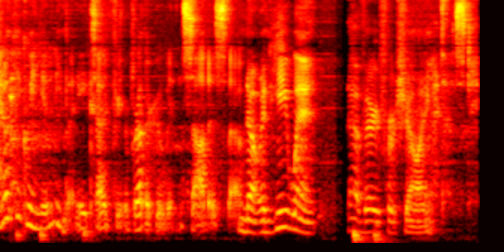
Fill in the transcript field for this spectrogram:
I don't think we knew anybody except for your brother who went and saw this though. no and he went that very first showing That's outstanding.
